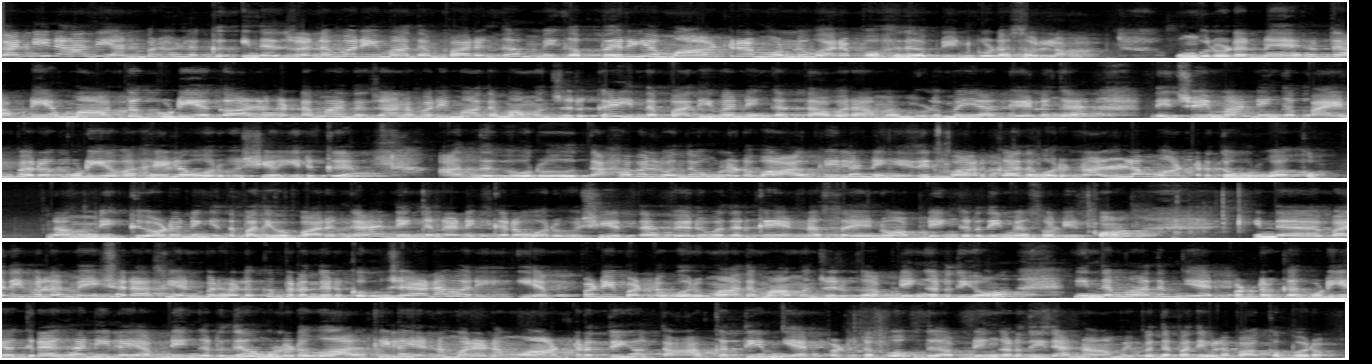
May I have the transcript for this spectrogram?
கன்னிராசி அன்பர்களுக்கு இந்த ஜனவரி மாதம் பாருங்க மிகப்பெரிய மாற்றம் ஒன்று வரப்போகுது அப்படின்னு கூட சொல்லலாம். உங்களோட நேரத்தை அப்படியே மாற்றக்கூடிய காலகட்டமாக இந்த ஜனவரி மாதம் அமைஞ்சிருக்கு. இந்த பதிவை நீங்கள் தவறாமல் முழுமையாக கேளுங்க. நிச்சயமாக நீங்கள் பயன்பெறக்கூடிய வகையில் ஒரு விஷயம் இருக்குது அந்த ஒரு தகவல் வந்து உங்களோட வாழ்க்கையில் நீங்கள் எதிர்பார்க்காத ஒரு நல்ல மாற்றத்தை உருவாக்கும். நம்பிக்கையோடு நீங்கள் இந்த பதிவை பாருங்கள் நீங்கள் நினைக்கிற ஒரு விஷயத்தை பெறுவதற்கு என்ன செய்யணும் அப்படிங்கிறதையுமே சொல்லியிருக்கோம். இந்த பதிவில் மேஷராசி அன்பர்களுக்கு பிறந்திருக்கும். ஜனவரி எப்படிப்பட்ட ஒரு மாதமாக அமைஞ்சிருக்கு அப்படிங்கிறதையும் இந்த மாதம் ஏற்பட்டிருக்கக்கூடிய கிரக நிலை அப்படிங்கிறது உங்களோட வாழ்க்கையில் என்ன மாதிரியான மாற்றத்தையும் தாக்கத்தையும் ஏற்படுத்த போகுது அப்படிங்கிறதையும் தான் நாம் இப்போ இந்த பதிவில் பார்க்க போகிறோம்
